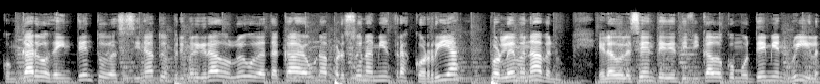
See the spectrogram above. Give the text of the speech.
con cargos de intento de asesinato en primer grado luego de atacar a una persona mientras corría por Lemon Avenue. El adolescente, identificado como Damien Real,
